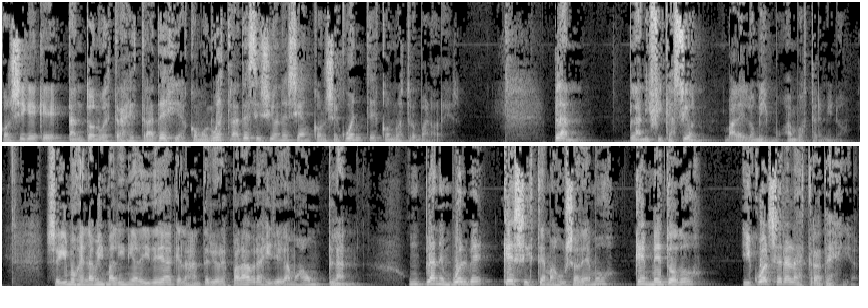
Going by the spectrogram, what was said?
consigue que tanto nuestras estrategias como nuestras decisiones sean consecuentes con nuestros valores. Plan, planificación, vale lo mismo, ambos términos. Seguimos en la misma línea de idea que las anteriores palabras y llegamos a un plan. Un plan envuelve qué sistemas usaremos, qué métodos y cuál será la estrategia.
